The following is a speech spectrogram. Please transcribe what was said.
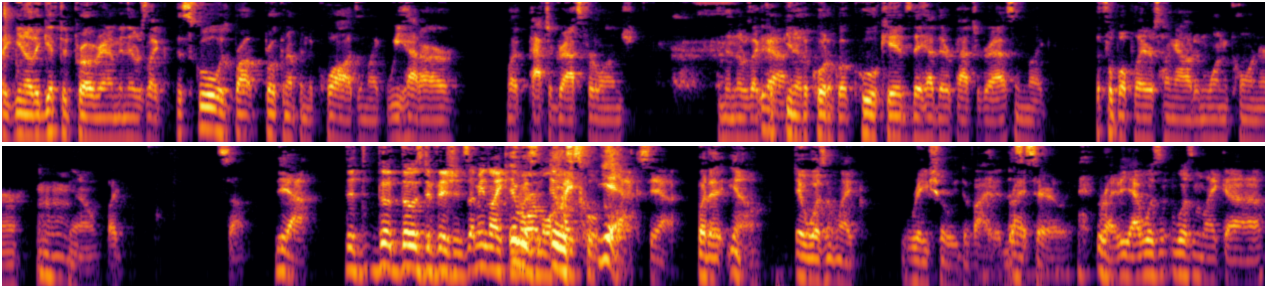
like you know the gifted program, and there was like the school was brought broken up into quads, and like we had our like patch of grass for lunch, and then there was like Yeah. the, you know the quote unquote cool kids, they had their patch of grass, and like the football players hung out in one corner, Mhm. you know, like so. Yeah, the, the those divisions. I mean, like It was- normal it was- school yeah. cliques. Yeah, But it you know it wasn't like racially divided necessarily. right. Yeah, it wasn't wasn't like a,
